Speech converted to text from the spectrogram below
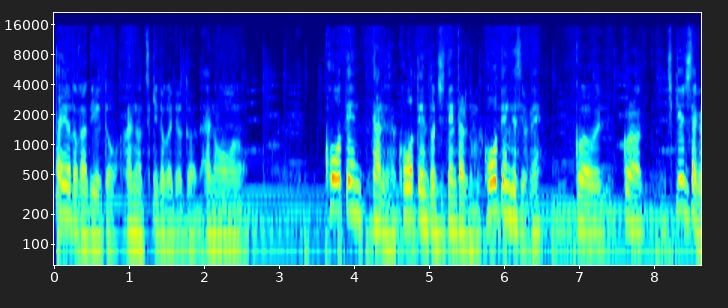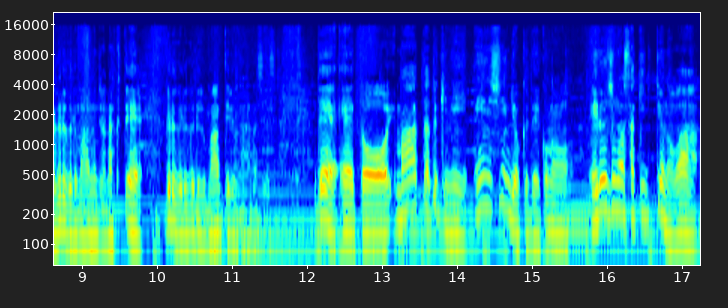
太陽とかで言うと、あの月とかで言うと、あの、公転ってあるんですか。公転と自転ってあると思うんです。公転ですよね。こう、この地球自体がぐるぐる回るんじゃなくて、ぐるぐるぐる回ってるような話です。で、えっ、ー、と、回った時に遠心力でこの L 字の先っていうのは、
